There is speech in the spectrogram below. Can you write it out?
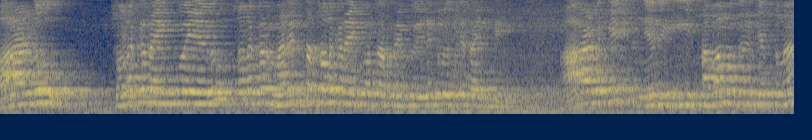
వాళ్ళు చులకనైపోయారు. చులకన మరింత చులకనైపోతారు రేపు ఎన్నికలు వచ్చే టైంకి. వాళ్ళకి నేను ఈ సభాముఖంగా చెప్తున్నా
